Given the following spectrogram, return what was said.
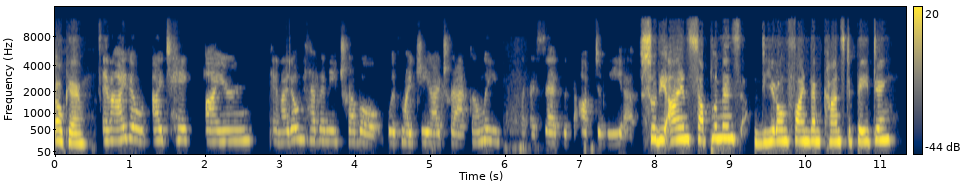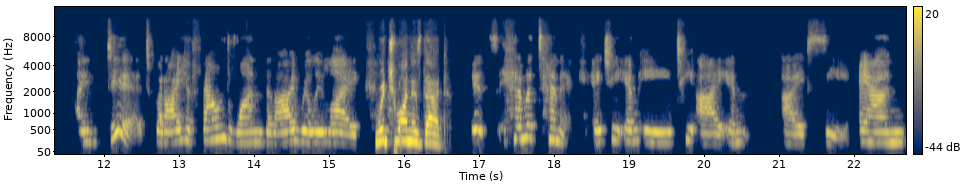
okay, and I don't I take iron and I don't have any trouble with my GI tract only like I said with the Optavia so the iron supplements, you don't find them constipating? I did but I have found one that I really like Which one is that? it's hematinic H E M E T I N I C and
